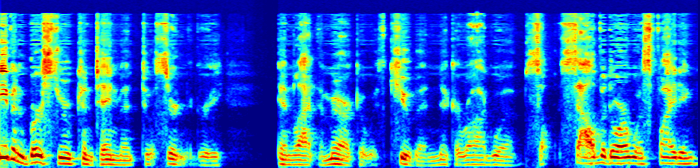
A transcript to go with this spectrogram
even burst through containment to a certain degree in Latin America with Cuba and Nicaragua. Salvador was fighting.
